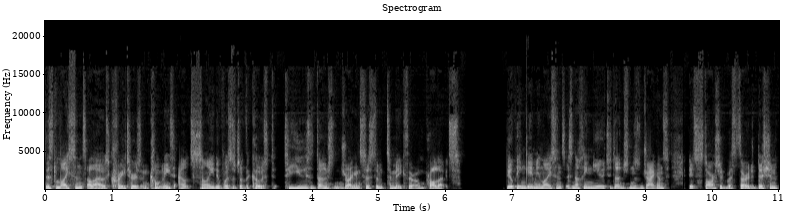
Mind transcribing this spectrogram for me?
This license allows creators and companies outside of Wizards of the Coast to use the Dungeons and Dragons system to make their own products. The Open Gaming License is nothing new to Dungeons and Dragons. It started with 3rd edition and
